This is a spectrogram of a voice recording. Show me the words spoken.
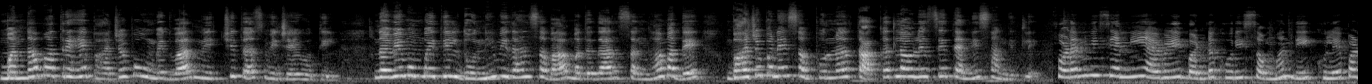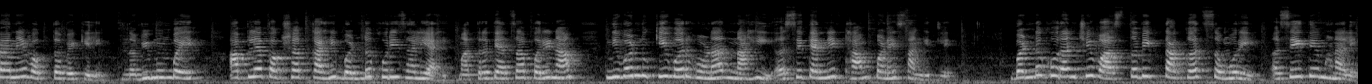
मंदा मात्रे हे भाजप उमेदवार निश्चितच विजयी होतील. नवी मुंबईतील दोन्ही विधानसभा मतदारसंघामध्ये भाजपने संपूर्ण ताकद लावल्याचे त्यांनी सांगितले. फडणवीस यांनी यावेळी बंडखोरी संबंधी खुलेपणाने वक्तव्य केले. नवी मुंबईत आपल्या पक्षात काही बंडखोरी झाली आहे. मात्र त्याचा परिणाम निवडणुकीवर होणार नाही असे त्यांनी ठामपणे सांगितले. बंडखोरांची वास्तविक ताकद समोर येईल असेही ते म्हणाले.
